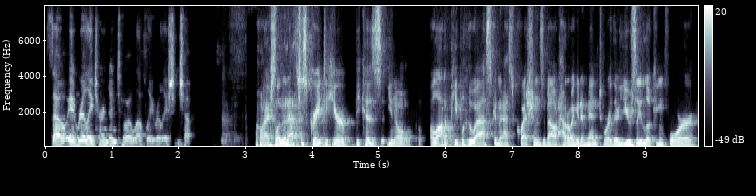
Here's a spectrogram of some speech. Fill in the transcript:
So it really turned into a lovely relationship. Oh, excellent. And that's just great to hear because, you know, a lot of people who ask and ask questions about how do I get a mentor, they're usually looking for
